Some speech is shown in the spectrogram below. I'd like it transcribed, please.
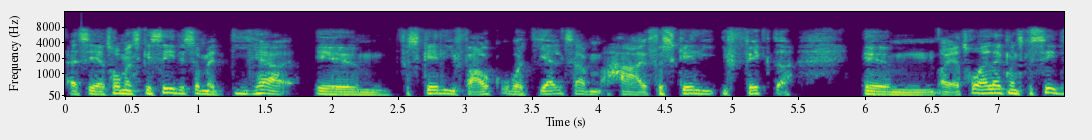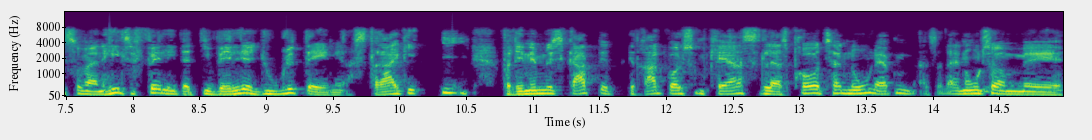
Altså jeg tror, man skal se det som, at de her øh, forskellige faggrupper, de alt sammen har forskellige effekter. Øhm, og jeg tror heller ikke, man skal se det som en helt tilfældigt, at de vælger juledagene at strække i, for det er nemlig skabt et, et ret voldsomt kaos. Lad os prøve at tage nogle af dem. Altså, der er nogen som, øh,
